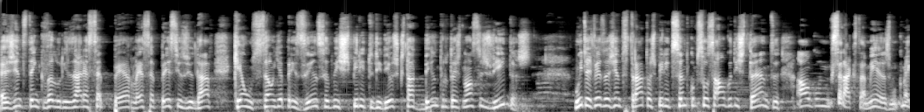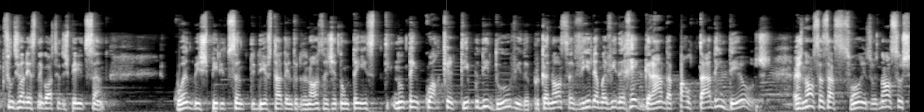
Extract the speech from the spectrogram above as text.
A gente tem que valorizar essa pérola, essa preciosidade que é a unção e a presença do Espírito de Deus que está dentro das nossas vidas. Muitas vezes a gente trata o Espírito Santo como se fosse algo distante, algo. Será que está mesmo? Como é que funciona esse negócio do Espírito Santo? Quando o Espírito Santo de Deus está dentro de nós, a gente não tem, não tem qualquer tipo de dúvida, porque a nossa vida é uma vida regrada, pautada em Deus. As nossas ações, os nossos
